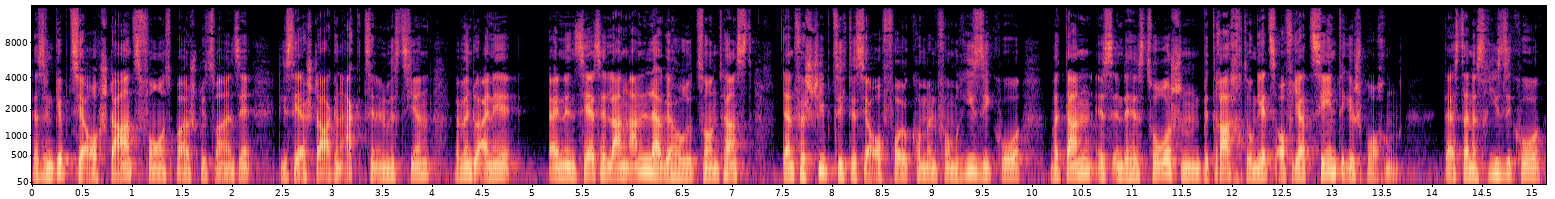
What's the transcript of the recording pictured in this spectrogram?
Deswegen gibt es ja auch Staatsfonds beispielsweise, die sehr stark in Aktien investieren. Weil wenn du eine einen sehr, sehr langen Anlagehorizont hast, dann verschiebt sich das ja auch vollkommen vom Risiko, weil dann ist in der historischen Betrachtung jetzt auf Jahrzehnte gesprochen, da ist dann das Risiko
